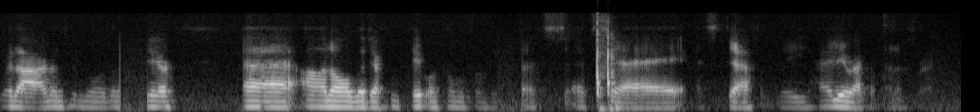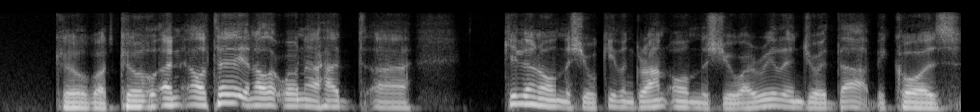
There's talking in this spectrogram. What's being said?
with Ireland and Northern here, uh, and all the different people coming from. It's it's uh, it's definitely highly recommended. Cool, but cool. And I'll tell you another one. I had uh, Keelan on the show, Keelan Grant on the show. I really enjoyed that because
